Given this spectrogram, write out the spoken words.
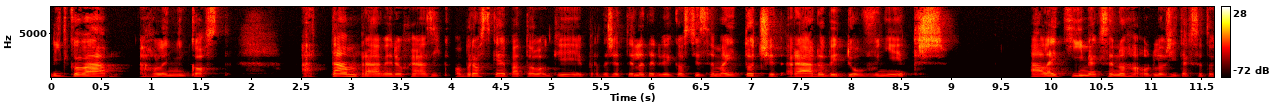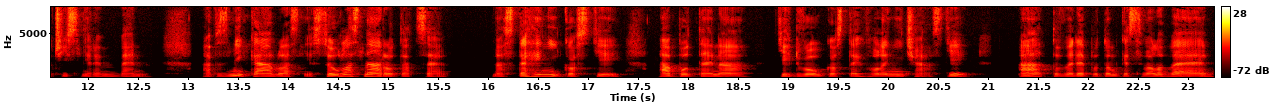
Lítková a holenní kost. A tam právě dochází k obrovské patologii, protože tyhle ty dvě kosti se mají točit rádoby dovnitř ale tím, jak se noha odloží, tak se točí směrem ven. A vzniká vlastně souhlasná rotace na stehenní kosti a poté na těch dvou kostech v holenní části a to vede potom ke svalové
